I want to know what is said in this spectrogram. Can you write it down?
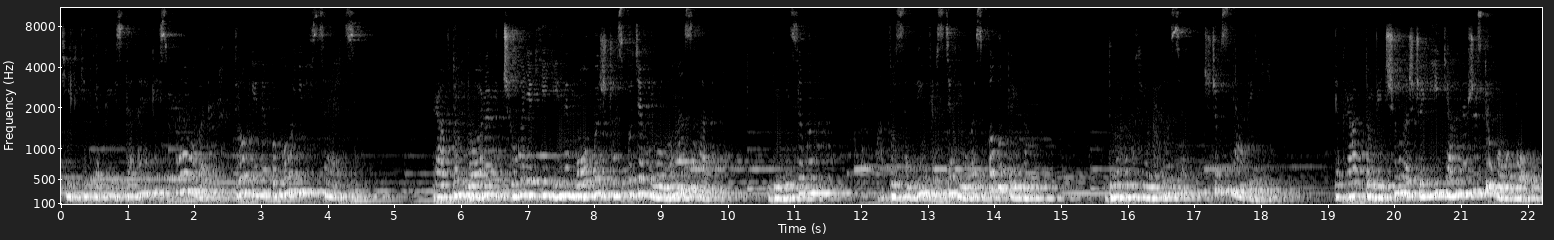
Тільки якийсь далекий спогад трохи непокоїв серце. Раптом Дора відчула, як її немовби щось потягнуло назад. Дивиться вона, а по землі простягнулась павутина. Дора нахилилася, щоб зняти її. Як раптом відчула, що її тягне вже з другого боку.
